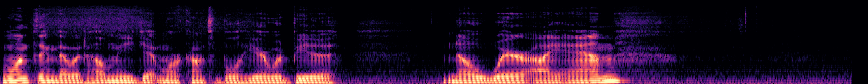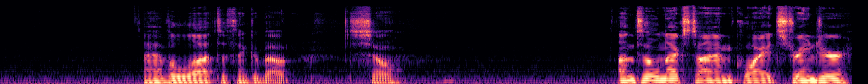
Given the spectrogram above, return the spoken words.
One thing that would help me get more comfortable here would be to know where I am I have a lot to think about. So, until next time, quiet stranger.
